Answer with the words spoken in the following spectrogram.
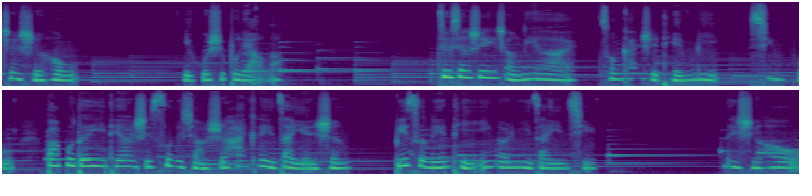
这时候，你忽视不了了。就像是一场恋爱，从开始甜蜜幸福，巴不得一天二十四个小时还可以再延伸，彼此连体婴儿腻在一起。那时候，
